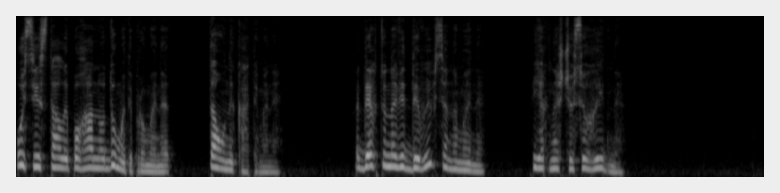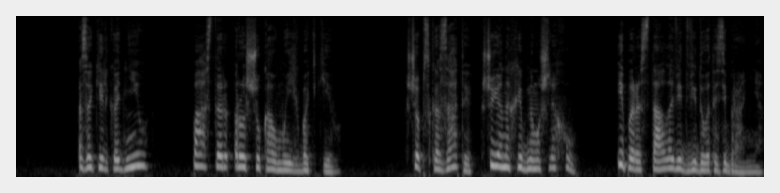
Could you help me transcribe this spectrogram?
усі стали погано думати про мене та уникати мене. Дехто навіть дивився на мене, як на щось огидне. За кілька днів пастир розшукав моїх батьків, щоб сказати, що я на хибному шляху, і перестала відвідувати зібрання.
